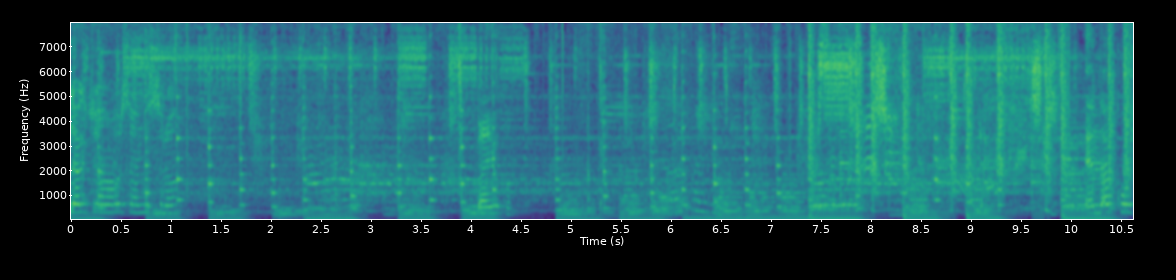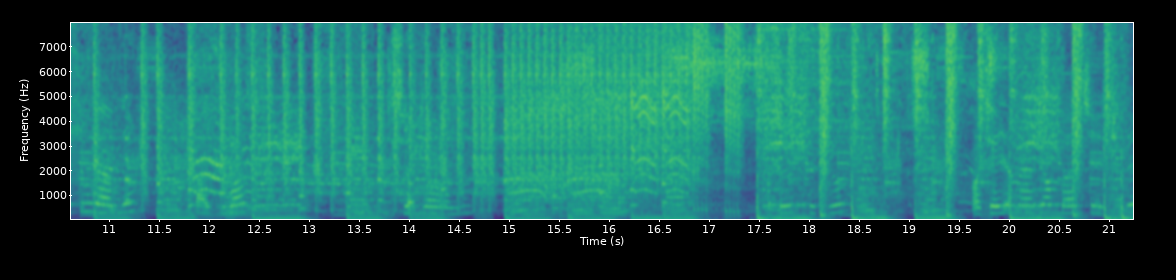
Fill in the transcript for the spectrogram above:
İstek canavar sende sıra. Ben yokum. Ender kostüm geldi. Kalbi bas. Sıra canavarına. Açayı seçiyor. Açayla Mercan ben seçti.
